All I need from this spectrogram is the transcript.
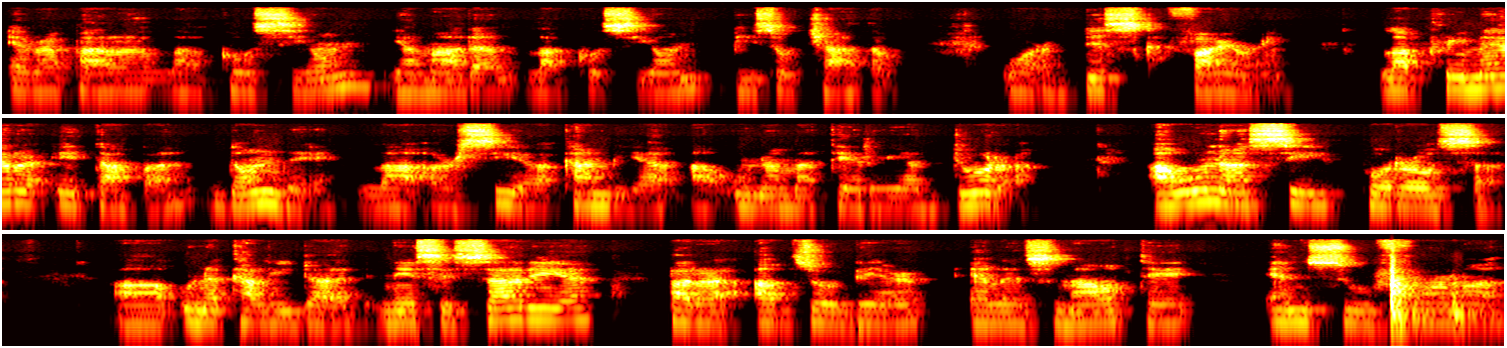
era para la cocción llamada la cocción bisochado o bisque firing. La primera etapa donde la arcilla cambia a una materia dura, aún así porosa, una calidad necesaria para absorber el esmalte en su forma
